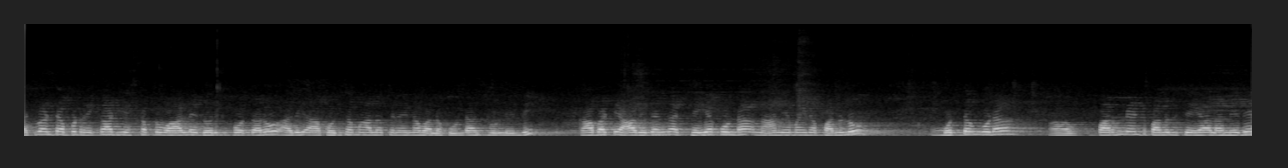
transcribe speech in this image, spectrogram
అటువంటి అప్పుడు రికార్డ్ చేసినప్పుడు వాళ్ళే దొరికిపోతారు. అది ఆ కొంచెం ఆలోచన అయినా వాళ్ళకు ఉండాల్సి ఉండింది. కాబట్టి ఆ విధంగా చేయకుండా నాణ్యమైన పనులు మొత్తం కూడా పర్మనెంట్ పనులు చేయాలనేదే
